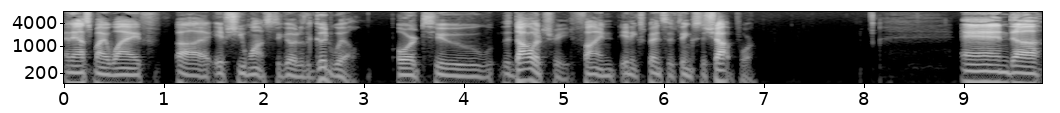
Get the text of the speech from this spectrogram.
and ask my wife uh, if she wants to go to the Goodwill or to the Dollar Tree to find inexpensive things to shop for. And uh,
